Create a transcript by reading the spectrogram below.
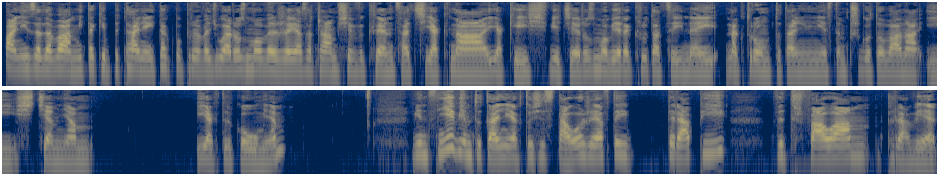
Pani zadawała mi takie pytania i tak poprowadziła rozmowę, że ja zaczęłam się wykręcać jak na jakiejś, wiecie, rozmowie rekrutacyjnej, na którą totalnie nie jestem przygotowana i ściemniam jak tylko umiem. Więc nie wiem totalnie, jak to się stało, że ja w tej terapii wytrwałam prawie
